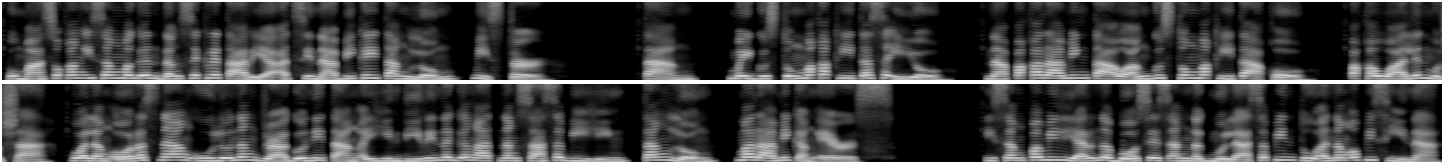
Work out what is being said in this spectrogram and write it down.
Pumasok ang isang magandang sekretarya at sinabi kay Tanglong, Mr. Tang, may gustong makakita sa iyo. Napakaraming tao ang gustong makita ako. Pakawalan mo siya. Walang oras na ang ulo ng dragon ni Tang ay hindi rin nagangat ng sasabihing, Tanglong, marami kang heirs. Isang pamilyar na boses ang nagmula sa pintuan ng opisina,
